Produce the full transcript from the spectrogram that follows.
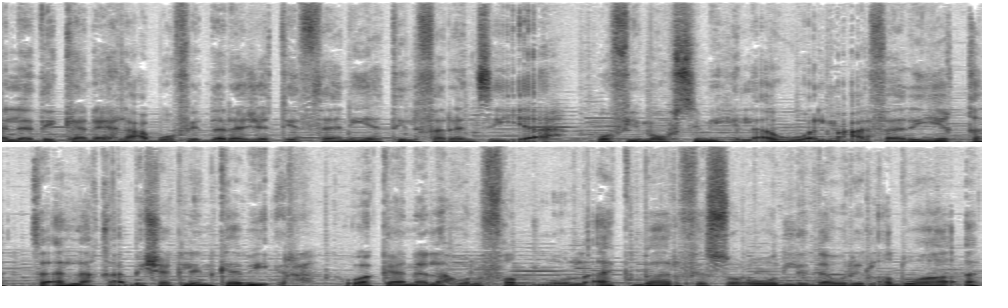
الذي كان يلعب في الدرجة الثانية الفرنسية. وفي موسمه الأول مع الفريق تألق بشكل كبير وكان له الفضل الأكبر في الصعود لدور الأضواء.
